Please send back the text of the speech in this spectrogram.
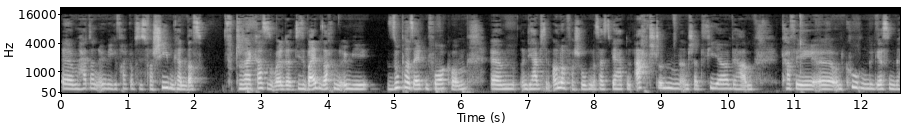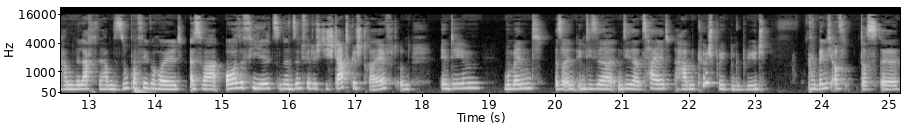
ähm, hat dann irgendwie gefragt, ob sie es verschieben kann, was total krass ist, weil diese beiden Sachen irgendwie super selten vorkommen. Ähm, und die habe ich dann auch noch verschoben. Das heißt, wir hatten acht Stunden anstatt vier. Wir haben Kaffee äh, und Kuchen gegessen, wir haben gelacht, wir haben super viel geheult. Es war all the fields und dann sind wir durch die Stadt gestreift und in dem Moment, also in, in, dieser, in dieser Zeit, haben Kirschblüten geblüht. Dann bin ich auf das äh,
